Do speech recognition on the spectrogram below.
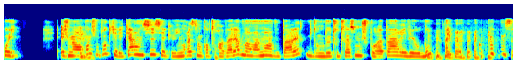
Oui. Et je me rends compte surtout qu'il est 46 et qu'il me reste encore trois valeurs normalement à vous parler. Donc de toute façon, je pourrais pas arriver au bout. ça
